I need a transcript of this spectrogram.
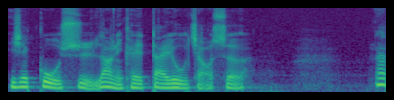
一些故事，让你可以带入角色。那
